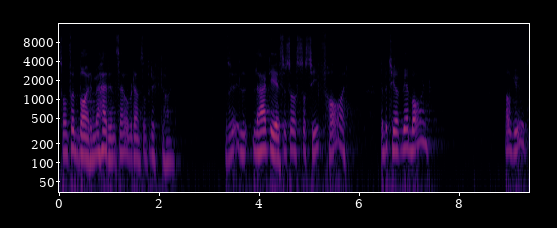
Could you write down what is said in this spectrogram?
Sånn forbarmer Herren seg over dem som frykter Han. Og så lærte Jesus oss å si 'far'. Det betyr at vi er barn av Gud.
